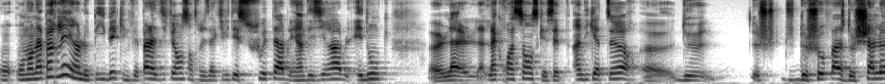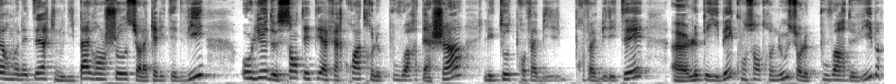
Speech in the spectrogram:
on, en a parlé, hein, le PIB qui ne fait pas la différence entre les activités souhaitables et indésirables, et donc euh, la, croissance qui est cet indicateur euh, de, de, chauffage, de chaleur monétaire qui nous dit pas grand-chose sur la qualité de vie, au lieu de s'entêter à faire croître le pouvoir d'achat, les taux de profitabilité, euh, le PIB, concentre-nous sur le pouvoir de vivre,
